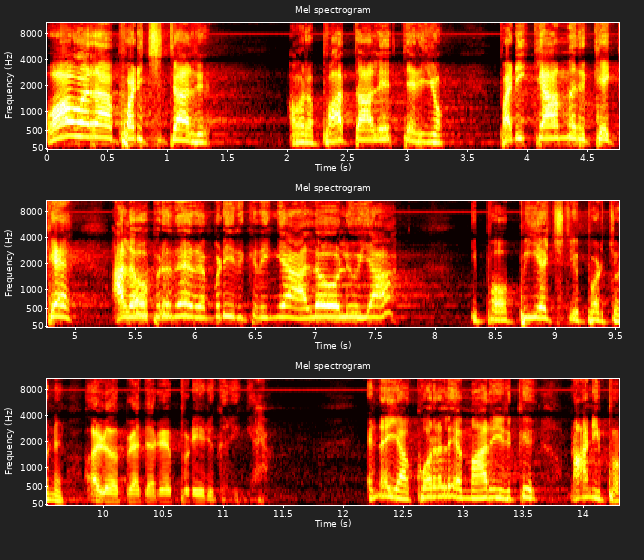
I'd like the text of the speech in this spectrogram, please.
ஓவரா படிச்சுட்டாரு. அவரை பார்த்தாலே தெரியும். படிக்காம இருக்கேக்க. ஹலோ பிரதர் எப்படி இருக்கிறீங்க? ஹலோ லூயா இப்போ பிஹெச்டி படிச்சோன்னு ஹலோ பிரதர் எப்படி இருக்கிறீங்க? என்னய்யா குரலே மாறி இருக்கு. நான் இப்போ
